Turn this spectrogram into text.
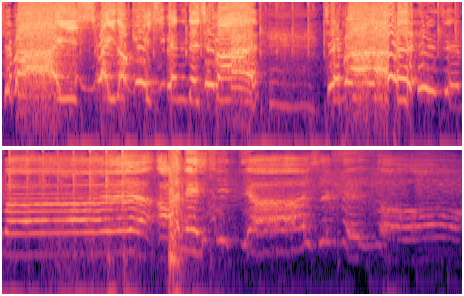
제발! 이 씨발, 이렇게 열심히 했는데, 제발! 제발! 제발! 안 해, 진짜! 실패했어.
